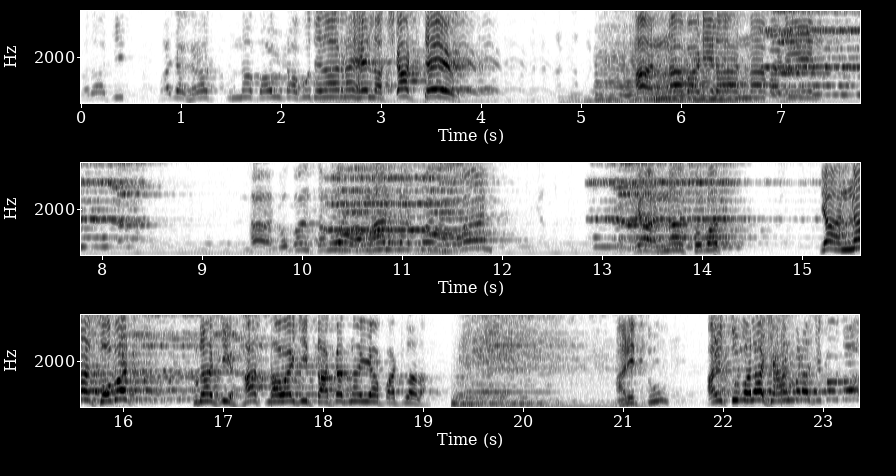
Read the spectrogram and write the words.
कदाचित माझ्या घरात पुन्हा पाऊल टाकू देणार नाही हे लक्षात ठेव. हा अण्णाबाडीला अण्णाबाडी हा लोकांसमोर आव्हान करतोय आव्हान या अण्णा सोबत या अण्णा सोबत कुणाची हात लावायची ताकद नाही या पाटलाला. आणि तू? आणि तू मला शहाणपणा शिकवतो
